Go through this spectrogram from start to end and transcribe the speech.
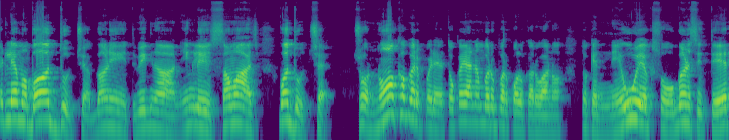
એટલે એમાં બધું જ છે. ગણિત, વિજ્ઞાન, ઇંગ્લિશ, સમાજ, બધું જ છે. જો ન ખબર પડે, તો કયા નંબર ઉપર કોલ કરવાનો? તો કે નેવું એકસો ઓગણસિત્તેર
